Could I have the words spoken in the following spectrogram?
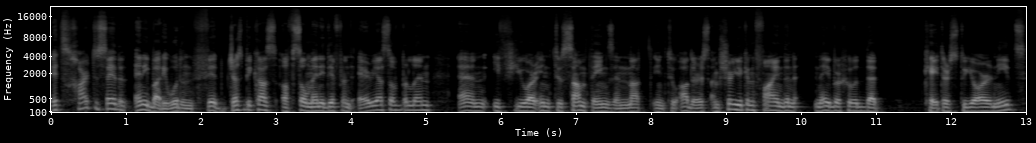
It's hard to say that anybody wouldn't fit just because of so many different areas of Berlin. And if you are into some things and not into others, I'm sure you can find a neighborhood that caters to your needs.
